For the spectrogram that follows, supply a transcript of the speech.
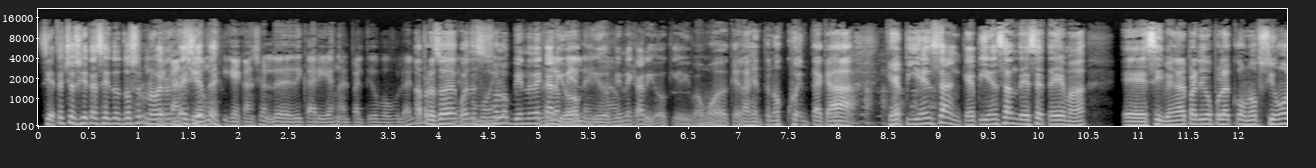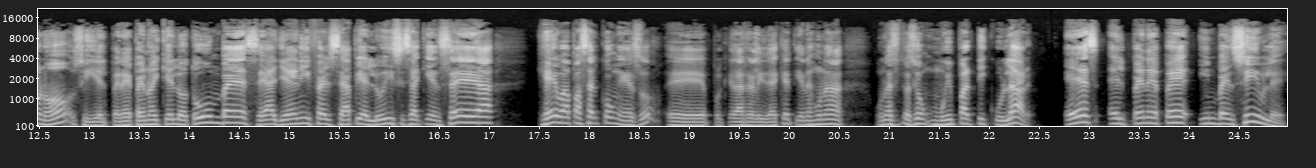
787 ¿Y qué, canción, 622 ¿Y qué canción le dedicarían al Partido Popular? Ah, pero eso, acuérdate, esos son los viernes de los karaoke. viernes, Los ah, viernes de ok. karaoke. Y Vamos a que la gente nos cuente acá qué piensan, qué piensan de ese tema. eh, si ven al Partido Popular con una opción o no, si el PNP no hay quien lo tumbe, sea Jennifer, sea Pierluisi, sea quien sea, ¿qué va a pasar con eso? Eh, porque la realidad es que tienes una, una situación muy particular. ¿Es el PNP invencible?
